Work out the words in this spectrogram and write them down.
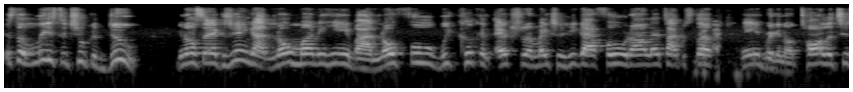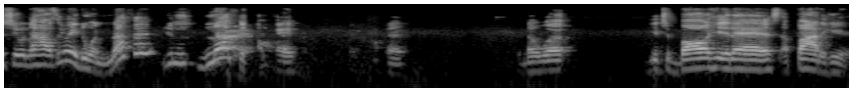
It's the least that you could do. You know what I'm saying? Because you ain't got no money. He ain't buy no food. We cooking extra, make sure he got food, all that type of stuff. He ain't bringing no toilet tissue in the house. You ain't doing nothing. You nothing. Okay. Okay. You know what? Get your bald head ass up out of here.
